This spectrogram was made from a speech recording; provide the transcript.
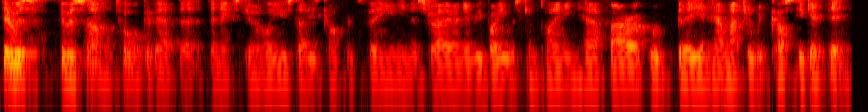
there was there was some talk about the, the next Journal of Youth Studies conference being in Australia, and everybody was complaining how far it would be and how much it would cost to get there.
